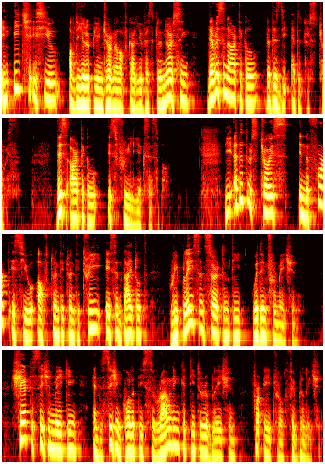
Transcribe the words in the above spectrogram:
In each issue of the European Journal of Cardiovascular Nursing, there is an article that is the editor's choice. This article is freely accessible. The editor's choice in the fourth issue of 2023 is entitled Replace Uncertainty with Information Shared Decision Making and Decision Quality Surrounding Catheter Ablation for Atrial Fibrillation.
